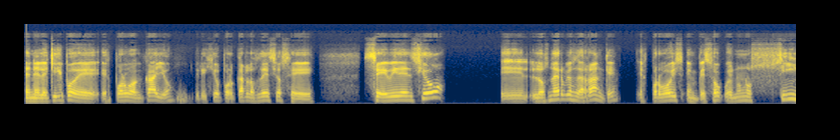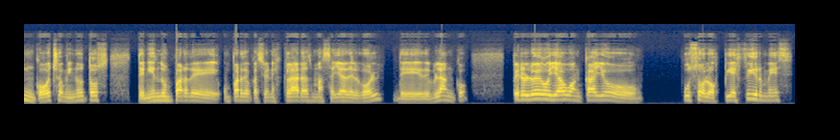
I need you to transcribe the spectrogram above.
En el equipo de Sport Huancayo, dirigido por Carlos Decio, se, evidenció eh, los nervios de arranque. Sport Boys empezó en unos 5, 8 minutos teniendo un par, de, un par de ocasiones claras más allá del gol de, Blanco, pero luego ya Huancayo puso los pies firmes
